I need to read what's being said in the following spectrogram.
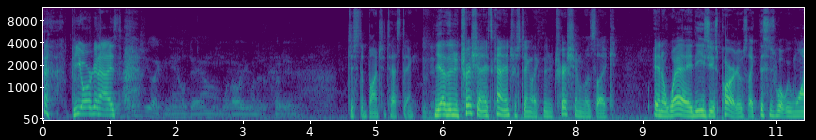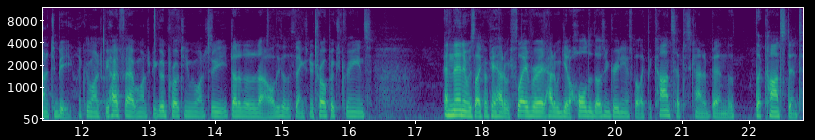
be organized. How did you like nail down what all you wanted to put in it? Just a bunch of testing. Yeah, the nutrition, it's kind of interesting. Like the nutrition was like, in a way, the easiest part. It was like, this is what we want it to be. Like we want it to be high fat, we want it to be good protein, we want it to be da da da da da, all these other things, nootropics, greens. And then it was like, okay, how do we flavor it? How do we get a hold of those ingredients? But like the concept has kind of been the, the constant.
